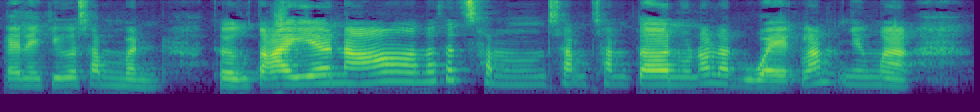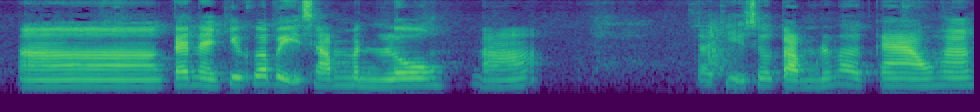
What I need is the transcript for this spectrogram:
Cây này chưa có xăm mình. Thường tây á, nó nó thích xăm xăm xăm tên của nó là quẹt lắm. Nhưng mà à, cây này chưa có bị xăm mình luôn. Đó. Giá trị sưu tầm rất là cao ha.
